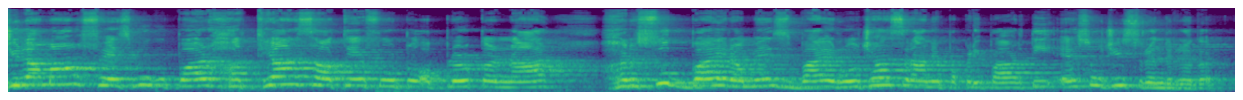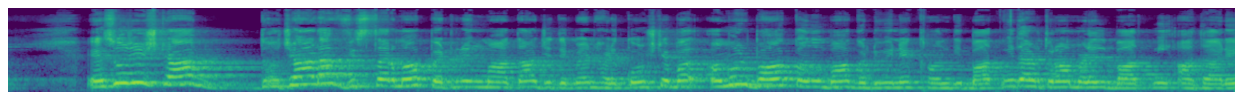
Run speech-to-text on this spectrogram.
જિલ્લામાં ફેસબુક ઉપર હથિયાર સાથે ફોટો અપલોડ કરનાર હરસુખભાઈ રમેશભાઈ રોજાસરાને પકડી પાડતી એસઓજી સુરેન્દ્રનગર. એસઓજી સ્ટાફ ધજાડા વિસ્તારમાં પેટ્રોલિંગમાં હતા, જે દરમિયાન હેડ કોન્સ્ટેબલ અમરભા કનુભા ગઢવીને ખાનગી બાતમીદાર દ્વારા મળેલ બાતમી આધારે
